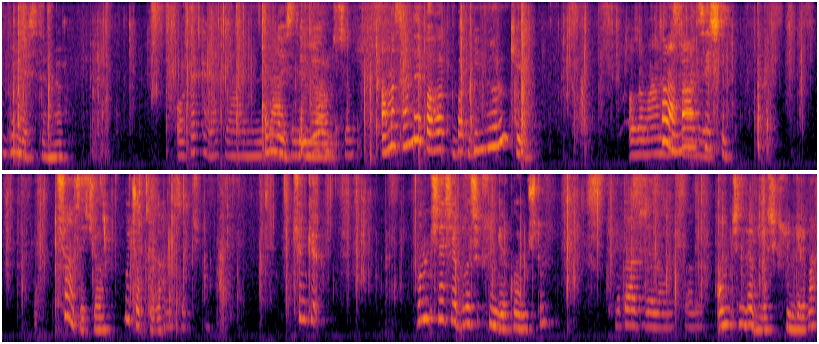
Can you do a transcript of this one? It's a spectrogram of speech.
Bunu da istemiyorum. Ortak karakterlerimiz Bunu da istemiyorum. musun? Ama sen de bak, bak bilmiyorum ki. O zaman Tamam ben seçtim. Şunu seçiyorum. Bu çok güzel. Bunu seçiyorum. Çünkü bunun içine şey bulaşık süngeri koymuştum. Bu daha güzel olmuş valla. Onun içinde de bulaşık süngeri var.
